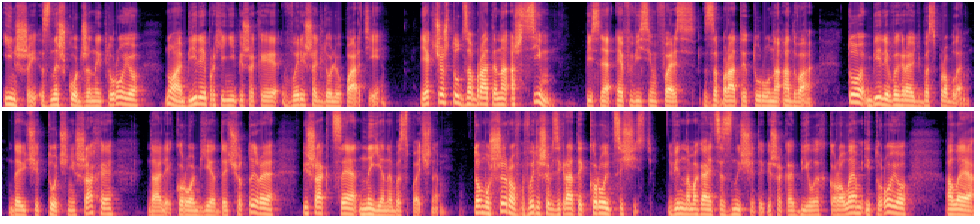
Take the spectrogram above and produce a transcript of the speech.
інший знешкоджений турою, ну а білі прохідні пішаки вирішать долю партії. Якщо ж тут забрати на H7, після F8 ферзь забрати туру на А2, то білі виграють без проблем, даючи точні шахи. Далі король б'є d4, пішак це не є небезпечним. Тому Широв вирішив зіграти король c6. Він намагається знищити пішака білих королем і турою, але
